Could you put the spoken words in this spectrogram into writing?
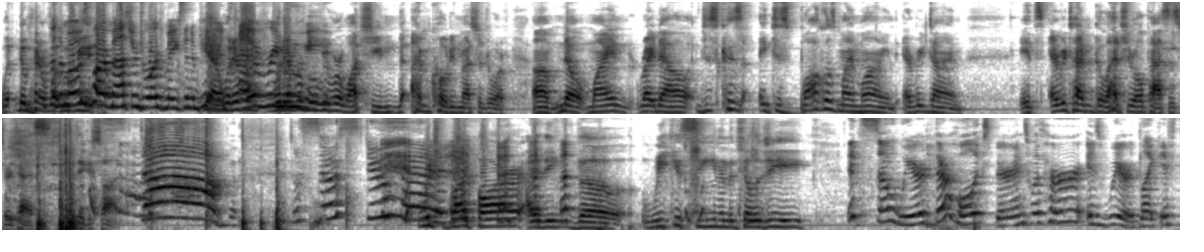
what no matter For what the movie, most part, Master Dwarf makes an yeah appearance whatever every whatever movie. movie. we're watching, I'm quoting Master Dwarf. Um, no, mine right now just because it just boggles my mind every time. It's every time Galadriel passes her test, you take a shot. Stop! That's so stupid. Which by far I think the weakest scene in the trilogy. It's so weird. Their whole experience with her is weird. Like if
